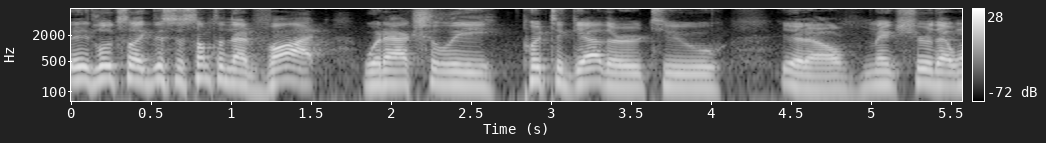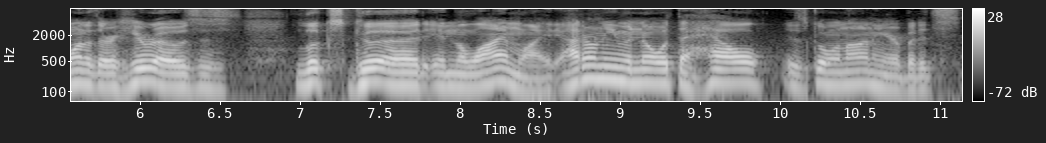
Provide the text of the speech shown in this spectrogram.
it looks like this is something that Vought would actually put together to, you know, make sure that one of their heroes is looks good in the limelight. I don't even know what the hell is going on here, but it's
